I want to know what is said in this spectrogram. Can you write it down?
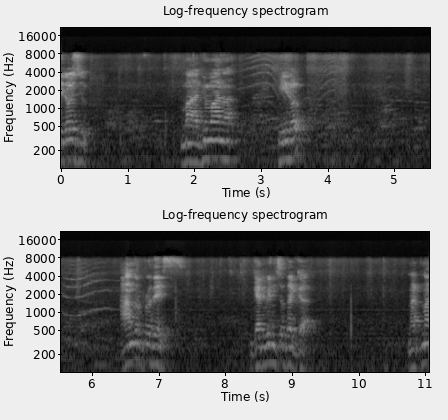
ఈరోజు మా అభిమాన హీరో ఆంధ్రప్రదేశ్ గర్వించదగ్గ నటనా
